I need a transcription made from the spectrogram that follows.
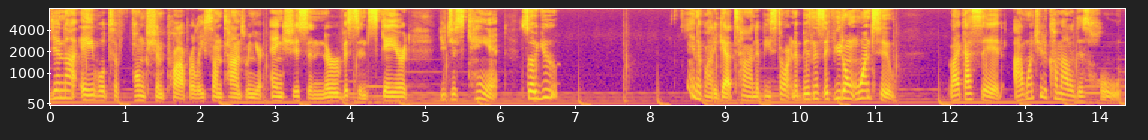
you're not able to function properly sometimes when you're anxious and nervous and scared. You just can't. So you ain't nobody got time to be starting a business if you don't want to. Like I said, I want you to come out of this whole.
